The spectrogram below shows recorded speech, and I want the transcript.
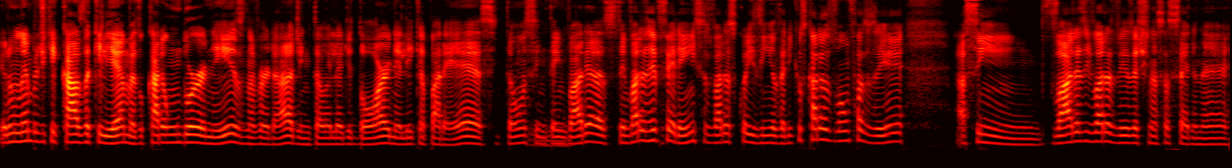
Eu não lembro de que casa que ele é, mas o cara é um dornês, na verdade, então ele é de Dorne ali que aparece. Então, assim, uhum. tem várias tem várias referências, várias coisinhas ali que os caras vão fazer assim, várias e várias vezes, acho, nessa série, né?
